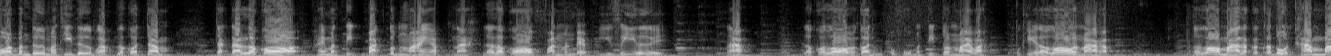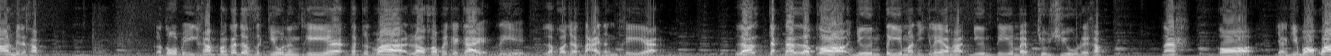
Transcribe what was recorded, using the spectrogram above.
บอสมันเดินมาที่เดิมครับ แล้วก็จำ จากนั้นเราก็ให้มันติดบักต้นไม้ครับนะ แล้วเราก็ฟันมันแบบอีซี่เลยนะครับ แล้วก็ล่อมันก่อน โอ้โห มันติดต้นไม้ว่ะ โอเค เราล่อมันมาครับ เราล่อมาแล้วก็กระโดดข้ามบ้านไปเลยครับ กระโดดไปอีกครับ มันก็จะสกิลหนึ่งทีฮะ ถ้าเกิดว่าเราเข้าไปใกล้ๆ นี่เราก็จะตายหนึ่งทีฮะ แล้วจากนั้นเราก็ยืนตีมันอีกแล้วครับยืนตีกันแบบชิวๆเลยครับ นะ ก็อย่างที่บอกว่า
